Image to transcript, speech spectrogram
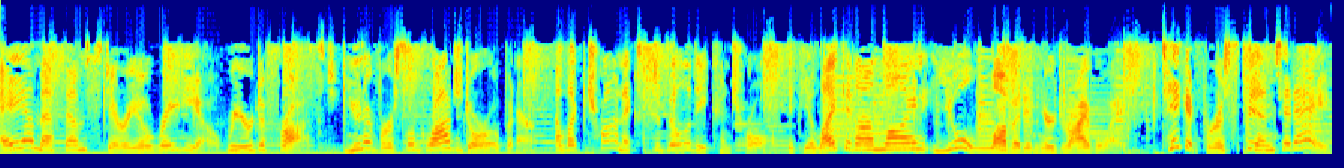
AM FM stereo radio, rear defrost, universal garage door opener, electronic stability control. If you like it online, you'll love it in your driveway. Take it for a spin today.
